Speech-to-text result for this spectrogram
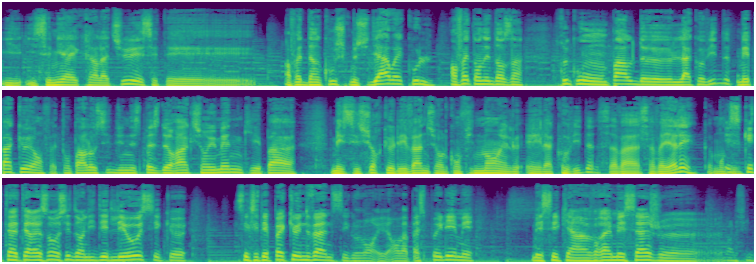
il, il s'est mis à écrire là-dessus et c'était en fait d'un coup je me suis dit ah ouais cool. En fait on est dans un truc où on parle de la Covid mais pas que en fait. On parle aussi d'une espèce de réaction humaine qui est pas mais c'est sûr que les vannes sur le confinement et, le- et la Covid, ça va ça va y aller comme on Et dit. ce qui était intéressant aussi dans l'idée de Léo, c'est que c'est que c'était pas qu'une vanne, c'est que bon, on va pas spoiler, mais mais c'est qu'il y a un vrai message euh, dans le film.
